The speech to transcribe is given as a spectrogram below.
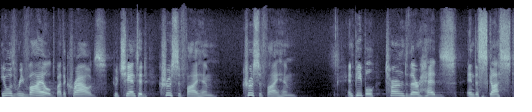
He was reviled by the crowds who chanted, Crucify him! Crucify him! And people turned their heads in disgust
